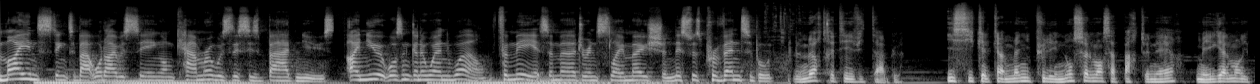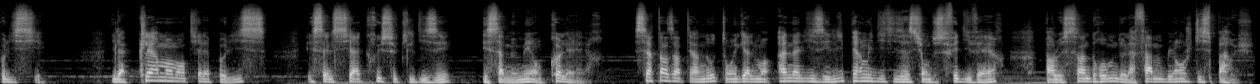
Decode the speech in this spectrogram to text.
My instinct about what I was seeing on camera was this is bad news. I knew it wasn't going to end well. For me, it's a murder in slow motion. This was preventable. Le meurtre était évitable. Ici, quelqu'un manipulait non seulement sa partenaire, mais également les policiers. Il a clairement menti à la police, et celle-ci a cru ce qu'il disait, et ça me met en colère. Certains internautes ont également analysé l'hypermédiatisation de ce fait divers par le syndrome de la femme blanche disparue.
